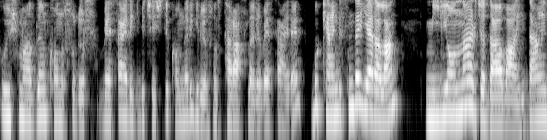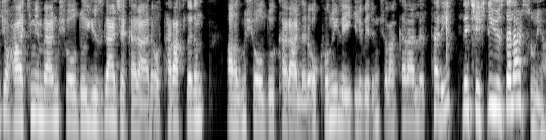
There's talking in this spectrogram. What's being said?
uyuşmazlığın konusudur vesaire gibi çeşitli konuları giriyorsunuz, tarafları vesaire. Bu kendisinde yer alan milyonlarca davayı, daha önce o hakimin vermiş olduğu yüzlerce kararı, o tarafların almış olduğu kararları, o konuyla ilgili verilmiş olan kararları tarayıp size çeşitli yüzdeler sunuyor.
